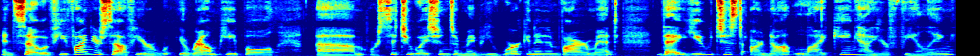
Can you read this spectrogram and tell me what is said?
And so if you find yourself you're, you're around people um, or situations, or maybe you work in an environment that you just are not liking how you're feeling,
